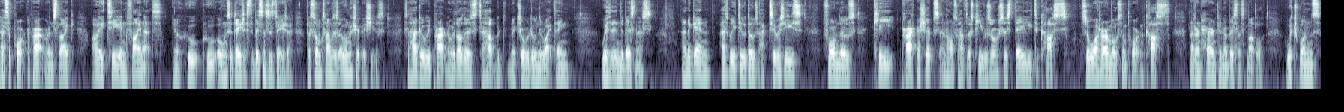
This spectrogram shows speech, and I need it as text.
uh, support departments like IT and finance. You know, who who owns the data? It's the business's data, but sometimes there's ownership issues. So how do we partner with others to help make sure we're doing the right thing within the business? And again, as we do those activities, form those key partnerships, and also have those key resources, they lead to costs. So, what are our most important costs that are inherent in our business model, which ones,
